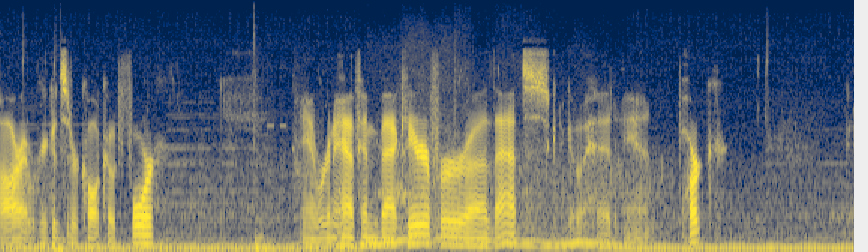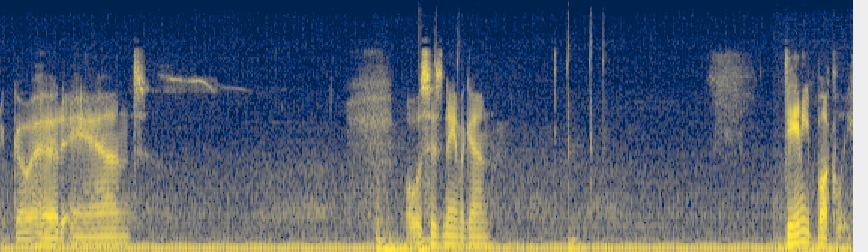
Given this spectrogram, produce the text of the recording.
Alright, we're going to consider call code 4. And we're going to have him back here for uh, that. Going to go ahead and park. Going to go ahead and... What was his name again? Danny Buckley.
